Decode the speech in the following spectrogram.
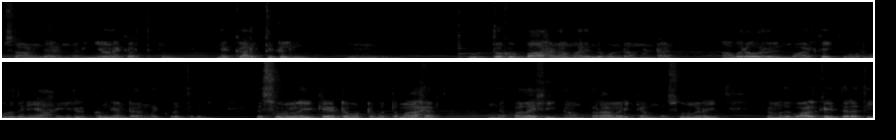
சார்ந்த அந்த விஞ்ஞான கருத்துக்களும் இந்த கருத்துக்களின் ஒரு தொகுப்பாக நாம் அறிந்து கொண்டோம் என்றால் அவரவர்களின் வாழ்க்கைக்கு ஒரு உறுதுணையாக இருக்கும் என்ற அந்த கருத்தினை இந்த சூழ்நிலையை கேட்ட ஒட்டுமொத்தமாக இந்த பழகி நாம் பராமரிக்க அந்த சூழ்நிலை நமது வாழ்க்கை தரத்தை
